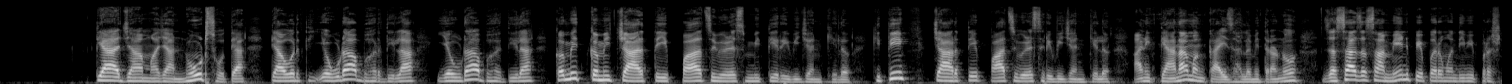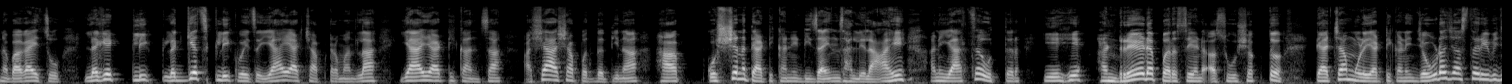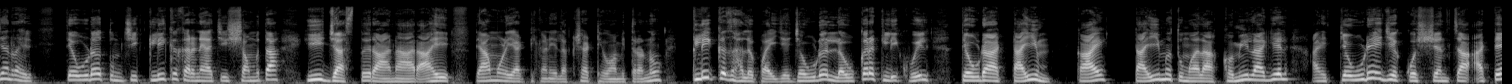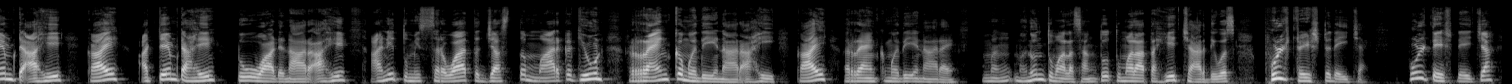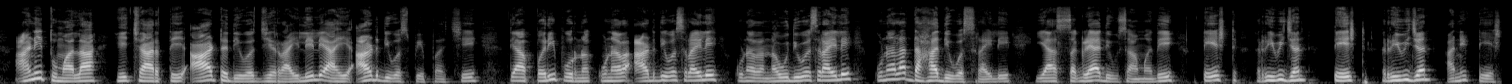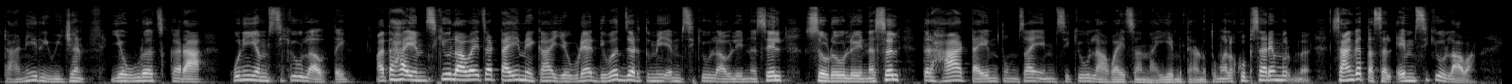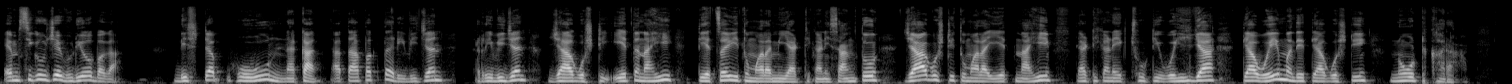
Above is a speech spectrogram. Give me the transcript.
त्या ज्या माझ्या नोट्स होत्या त्यावरती एवढा भर दिला एवढा भर दिला. कमीत कमी चार ते पाच वेळेस मी ते रिव्हिजन केलं. किती? चार ते पाच वेळेस रिव्हिजन केलं. आणि त्यांना मग काय झालं मित्रांनो? जसा जसा मेन पेपरमध्ये मी प्रश्न बघायचो लगे क्लिक लगेच क्लिक व्हायचं या या चॅप्टरमधला या या ठिकाणचा अशा अशा पद्धतीनं हा क्वेश्चन त्या ठिकाणी डिझाईन झालेला आहे आणि याचं उत्तर हे हे हंड्रेड पर्सेंट असू शकतं. त्याच्यामुळे या ठिकाणी जेवढं जास्त रिव्हिजन राहील तेवढं तुमची क्लिक करण्याची क्षमता ही जास्त राहणार आहे. त्यामुळे या ठिकाणी लक्षात ठेवा मित्रांनो क्लिक झालं पाहिजे. जेवढं लवकर क्लिक होईल तेवढा टाईम काय? टाईम तुम्हाला कमी लागेल आणि तेवढे जे क्वेश्चनचा अटेम्प्ट आहे काय? अटेम्प्ट आहे तो वाढणार आहे आणि तुम्ही सर्वात जास्त मार्क घेऊन रँकमध्ये येणार आहे. काय? रँकमध्ये येणार आहे. मग म्हणून तुम्हाला सांगतो तुम्हाला आता हे चार दिवस फुल टेस्ट द्यायच्या आहे फुल टेस्ट द्यायच्या आणि तुम्हाला हे चार ते आठ दिवस जे राहिलेले आहे आठ दिवस पेपरचे त्या परिपूर्ण कुणाला आठ दिवस राहिले कुणाला नऊ दिवस राहिले कुणाला दहा दिवस राहिले या सगळ्या दिवसामध्ये टेस्ट रिव्हिजन टेस्ट रिव्हिजन आणि टेस्ट आणि रिव्हिजन एवढंच करा. कोणी एम सी क्यू लावतंय. आता हा एम सी क्यू लावायचा टाईम आहे का? एवढ्या दिवस जर तुम्ही एम सी क्यू लावले नसेल सोडवले नसेल तर हा टाईम तुमचा एम सी क्यू लावायचा नाही आहे मित्रांनो. तुम्हाला खूप सारे मु सांगत असेल एम सी क्यू लावा. एम सी क्यूचे व्हिडिओ बघा. डिस्टर्ब होऊ नका. आता फक्त रिव्हिजन रिव्हिजन ज्या गोष्टी येत नाही त्याचंही तुम्हाला मी या ठिकाणी सांगतो. ज्या गोष्टी तुम्हाला येत नाही त्या ठिकाणी एक छोटी वही घ्या. त्या वहीमध्ये त्या गोष्टी नोट करा.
